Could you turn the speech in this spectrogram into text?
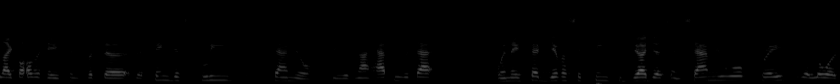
like all the nations, but the, the thing displeased Samuel. He was not happy with that. When they said, Give us a king to judge us, and Samuel prayed to the Lord.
